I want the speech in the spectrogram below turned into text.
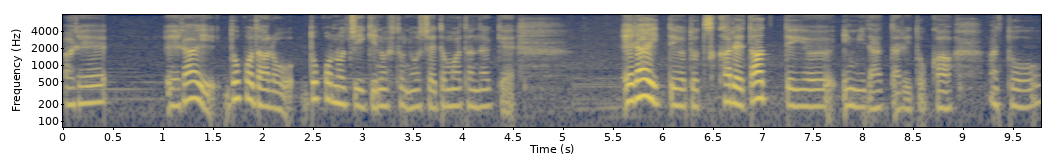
あれ偉いどこだろうどこの地域の人に教えてもらったんだっけ？偉いっていうと疲れたっていう意味だったりとかあと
